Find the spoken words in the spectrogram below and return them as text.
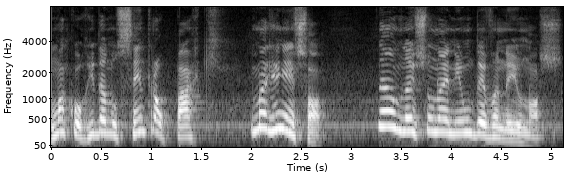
uma corrida no Central Park. Imaginem só. Não, isso não é nenhum devaneio nosso.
